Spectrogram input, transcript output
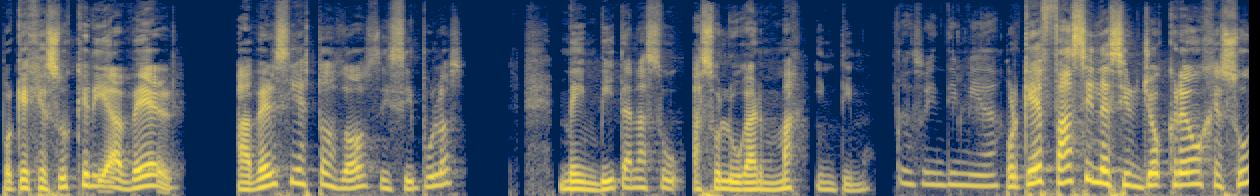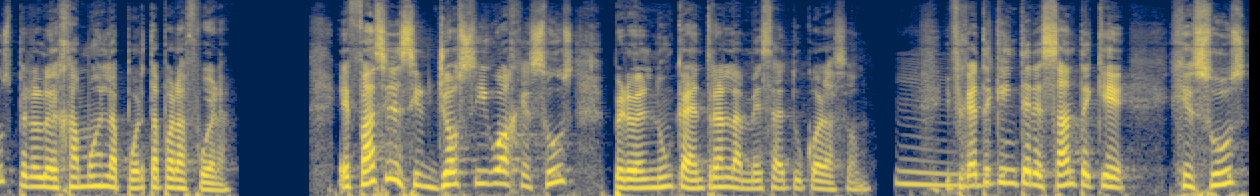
porque Jesús quería ver, a ver si estos dos discípulos me invitan a su, a su lugar más íntimo. A su intimidad. Porque es fácil decir yo creo en Jesús, pero lo dejamos en la puerta para afuera. Es fácil decir yo sigo a Jesús, pero Él nunca entra en la mesa de tu corazón. Y Mm, fíjate qué interesante que Jesús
